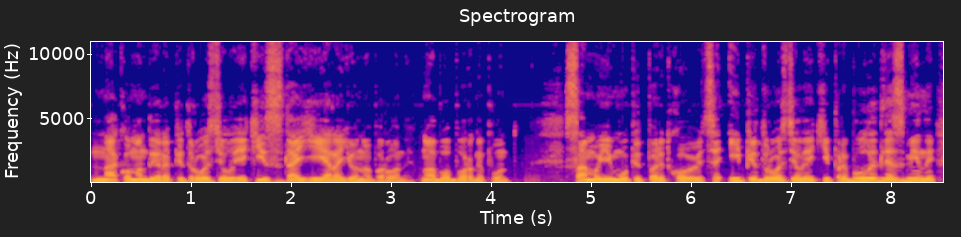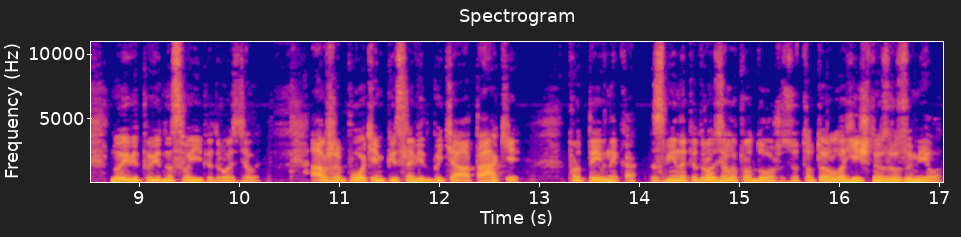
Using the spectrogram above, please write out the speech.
на командира підрозділу, який здає район оборони, ну або оборонний пункт. Саме йому підпорядковуються і підрозділи, які прибули для зміни, ну і відповідно свої підрозділи. А вже потім, після відбиття атаки противника, зміна підрозділу продовжується. Тобто логічно і зрозуміло,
